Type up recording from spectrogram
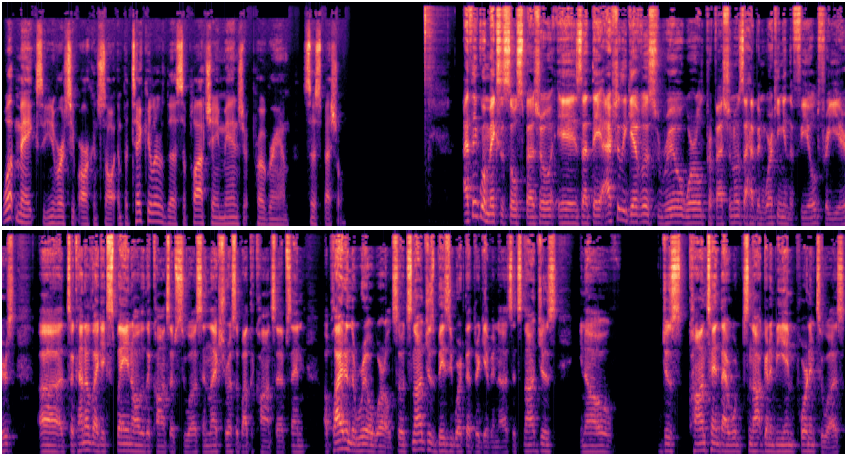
What makes the University of Arkansas, in particular the supply chain management program, so special? I think what makes it so special is that they actually give us real world professionals that have been working in the field for years uh, to kind of like explain all of the concepts to us and lecture us about the concepts and apply it in the real world. So it's not just busy work that they're giving us. It's not just, you know, just content that's not going to be important to us.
